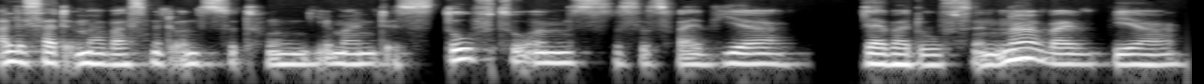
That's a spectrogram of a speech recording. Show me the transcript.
alles hat immer was mit uns zu tun. Jemand ist doof zu uns, das ist, weil wir selber doof sind, ne? weil wir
